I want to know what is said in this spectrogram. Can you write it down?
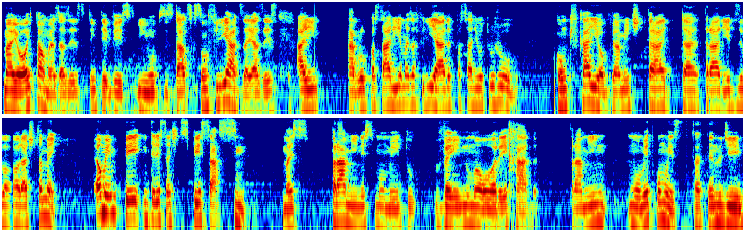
maior e tal, mas às vezes tem TVs em outros estados que são afiliados. Aí, às vezes, aí a Globo passaria, mas a afiliada passaria outro jogo. Como que ficaria? Obviamente, tra tra traria desigualdade também. É uma MP interessante de se pensar, sim, mas para mim, nesse momento, vem numa hora errada. Para mim, um momento como esse, tá tendo de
